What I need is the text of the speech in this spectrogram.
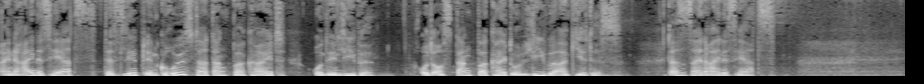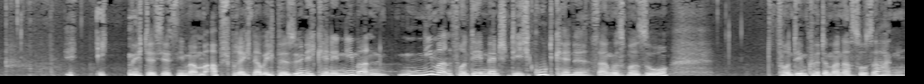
Ein reines Herz, das lebt in größter Dankbarkeit und in Liebe. Und aus Dankbarkeit und Liebe agiert es. Das ist ein reines Herz möchte es jetzt niemandem absprechen, aber ich persönlich kenne niemanden, niemanden von den Menschen, die ich gut kenne, sagen wir es mal so, von dem könnte man das so sagen.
